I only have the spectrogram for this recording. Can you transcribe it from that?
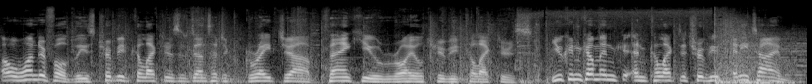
Oh, wonderful. These tribute collectors have done such a great job. Thank you, Royal Tribute Collectors. You can come in and collect a tribute anytime.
